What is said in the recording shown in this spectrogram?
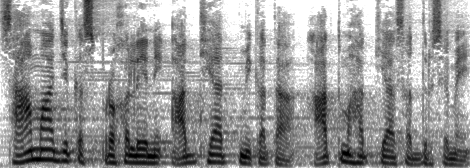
సామాజిక స్పృహ లేని ఆధ్యాత్మికత ఆత్మహత్యా సదృశమే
